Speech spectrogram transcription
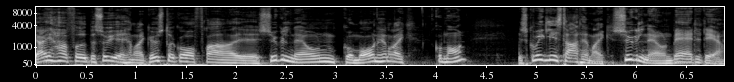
Jeg har fået besøg af Henrik Østergaard fra øh, Cykelnævnen. Godmorgen, Henrik. Godmorgen. Skulle vi ikke lige starte, Henrik? Cykelnævnen, hvad er det der?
